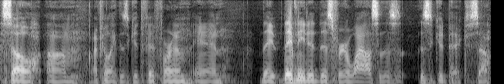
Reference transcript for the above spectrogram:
so um, I feel like this is a good fit for him, and they they've needed this for a while, so this is this is a good pick. So.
